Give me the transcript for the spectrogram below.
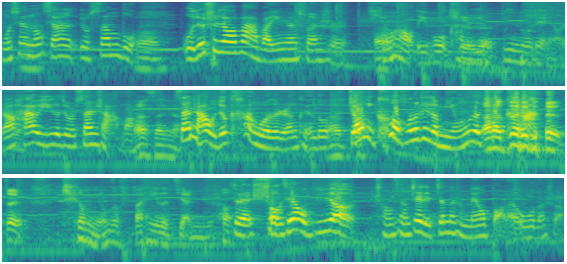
我现在能想想有三部。嗯，我觉得《睡觉爸爸》应该算是挺好的一部我看的印印度电影。然后还有一个就是《三傻》嘛，啊三傻三傻我觉得看过的人肯定都啊，只要你克服了这个名字啊，对看。对对，这个名字翻译的简直了。对，首先我必须要澄清，这里真的是没有宝莱坞的事儿。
